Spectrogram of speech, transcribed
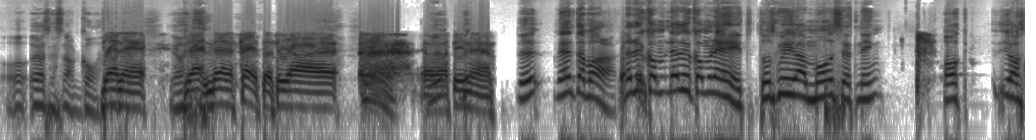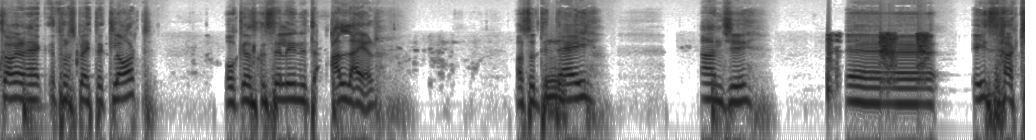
och, jag ska snart gå. Den är, Ja. den, den är fet. Alltså jag, jag har varit inne... Du, vänta bara. När du, kom, när du kommer ner hit, då ska vi göra målsättning. Och jag ska ha det här prospektet klart. Och jag ska sälja in det till alla er. Alltså till Mm. dig, Angie, eh, Isak.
